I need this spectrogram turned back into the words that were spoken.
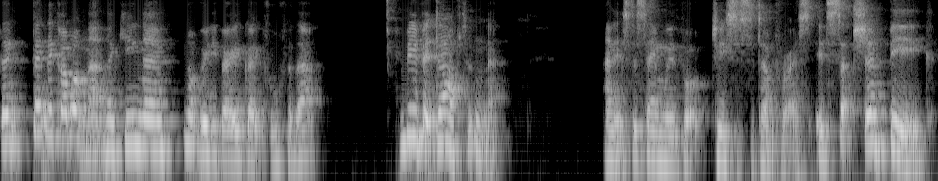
Don't, don't think I want that. Like, you know, not really very grateful for that. It'd be a bit daft, wouldn't it? And it's the same with what Jesus has done for us. It's such a big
